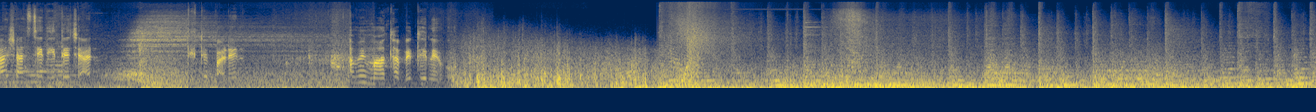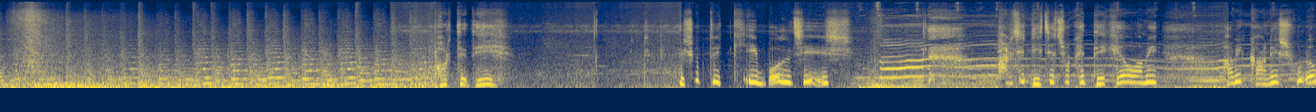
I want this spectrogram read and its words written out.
যা শাস্তি দিতে চান, দিতে পারেন। আমি মাথা পেতে নেব। ভর্তিদি, এসব তুই কি বলছিস? আর যে নিজে চোখে দেখেও আমি আমি কানে শুনেও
